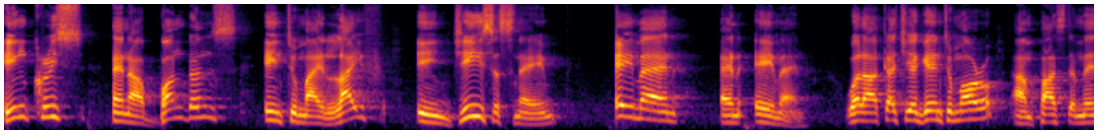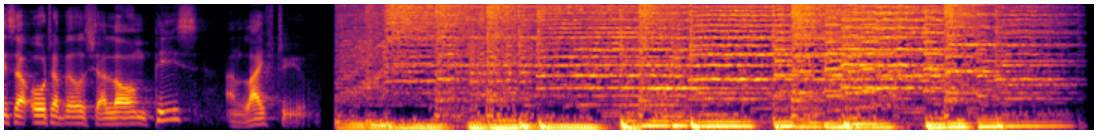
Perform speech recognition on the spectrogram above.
increase, and abundance into my life in Jesus' name. Amen and amen. Well, I'll catch you again tomorrow. I'm Pastor Mensa Otabil. Shalom, peace, and life to you.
